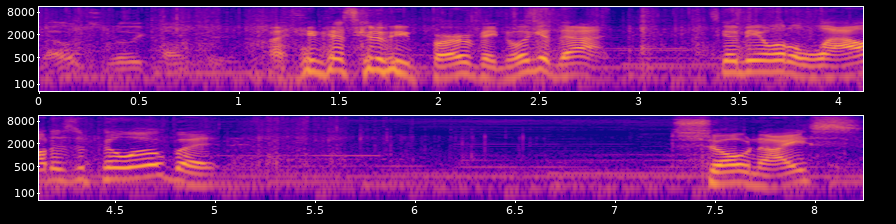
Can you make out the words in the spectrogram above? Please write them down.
That looks really comfy. I think that's gonna be perfect. Look at that. It's gonna be a little loud as a pillow, but so nice.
